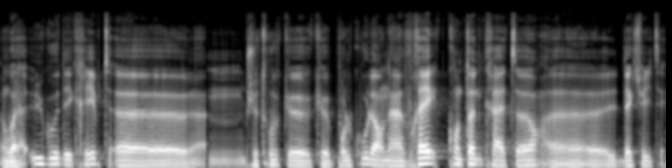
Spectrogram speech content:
Donc voilà, Hugo Décrypte, je trouve que pour le coup là on a un vrai content créateur euh, d'actualité.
